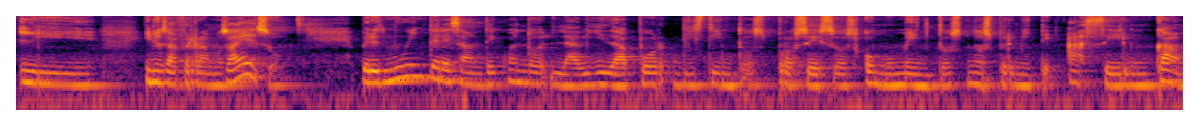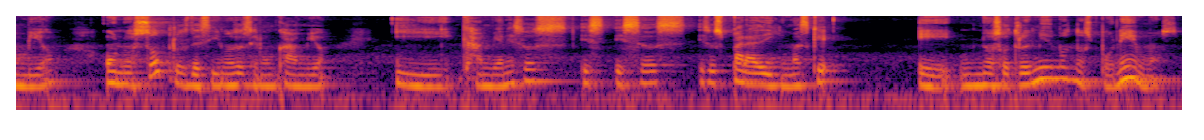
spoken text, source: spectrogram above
y, y nos aferramos a eso. Pero es muy interesante cuando la vida por distintos procesos o momentos nos permite hacer un cambio, o nosotros decidimos hacer un cambio, y cambian esos, esos, esos paradigmas que eh, nosotros mismos nos ponemos.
